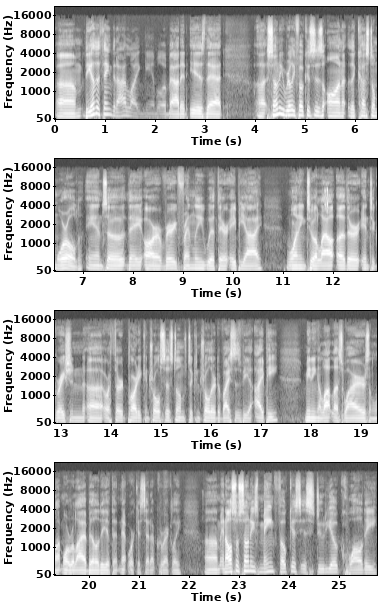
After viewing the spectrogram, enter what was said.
Um, the other thing that I like, Gamble, about it is that uh, Sony really focuses on the custom world, and so they are very friendly with their API, wanting to allow other integration uh, or third-party control systems to control their devices via IP meaning a lot less wires and a lot more reliability if that network is set up correctly. Um, and also, Sony's main focus is studio quality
